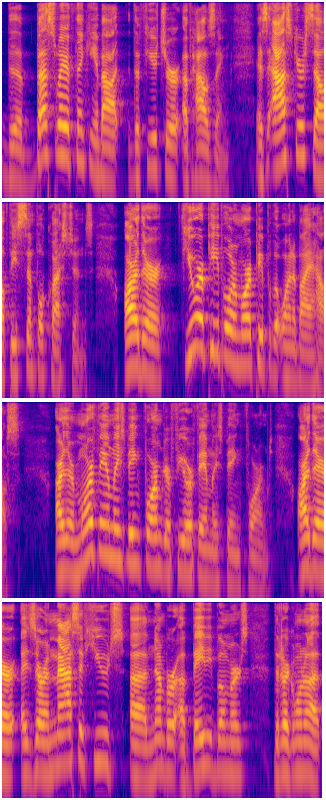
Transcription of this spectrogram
the best way of thinking about the future of housing is ask yourself these simple questions: Are there fewer people or more people that want to buy a house? Are there more families being formed or fewer families being formed? Are there is there a massive, huge uh, number of baby boomers that are going to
